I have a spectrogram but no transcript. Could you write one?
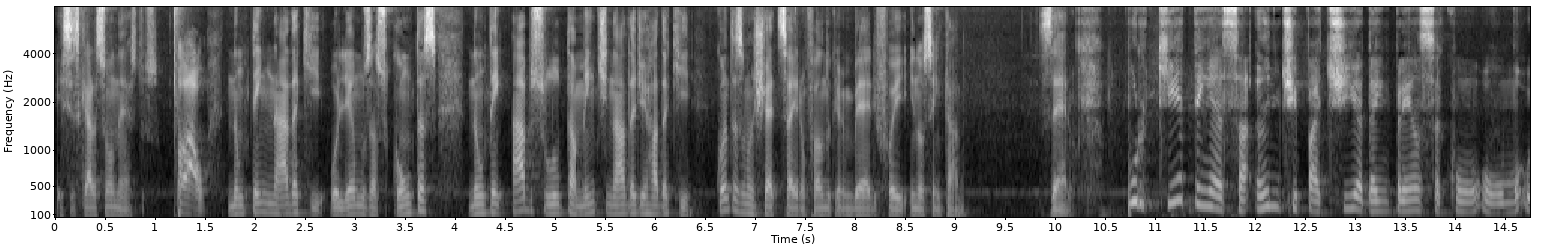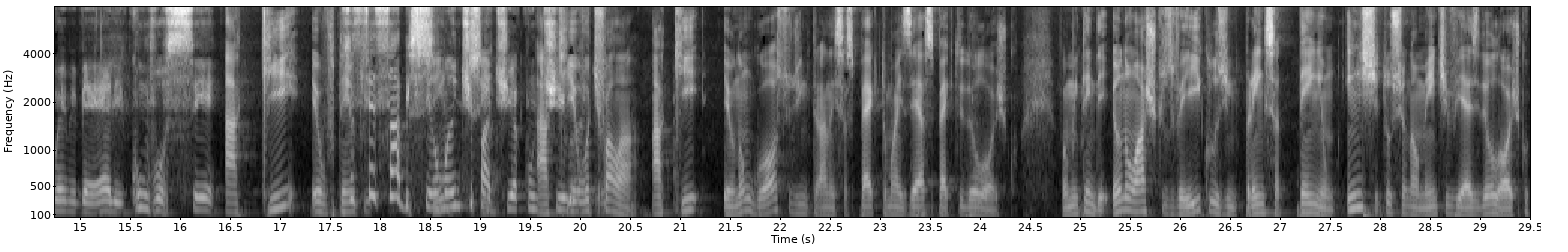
Esses caras são honestos. Pau! Não tem nada aqui. Olhamos as contas, não tem absolutamente nada de errado aqui. Quantas manchetes saíram falando que o MBL foi inocentado? Zero. Por que tem essa antipatia da imprensa com o, MBL, com você? Aqui eu tenho. Você que... sabe que sim, tem uma antipatia sim. contigo. Aqui eu vou te falar. Aqui eu não gosto de entrar nesse aspecto, mas é aspecto ideológico. Vamos entender. Eu não acho que os veículos de imprensa tenham institucionalmente viés ideológico,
